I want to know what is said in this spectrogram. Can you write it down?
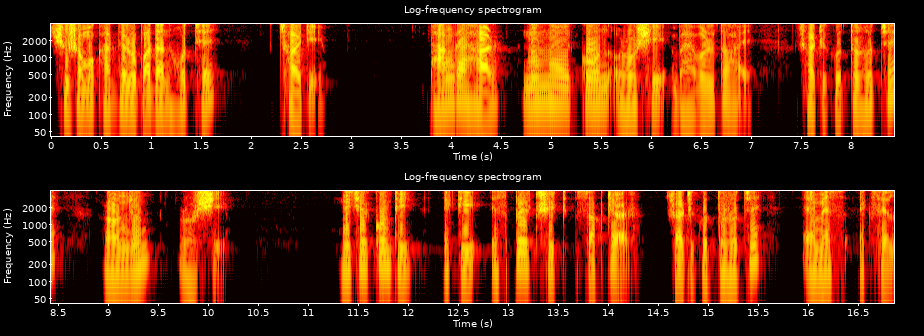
সুষম খাদ্যের উপাদান হচ্ছে ছয়টি। ভাঙ্গা হাড় নির্ণয়ে কোন রশ্মি ব্যবহৃত হয়? সঠিক উত্তর হচ্ছে রঞ্জন রশ্মি। নিচের কোনটি একটি স্প্রেডশিট সফটওয়্যার? সঠিক উত্তর হচ্ছে এমএস এক্সেল।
